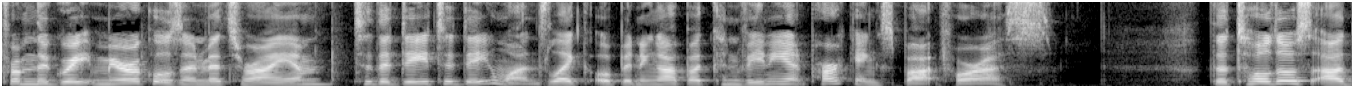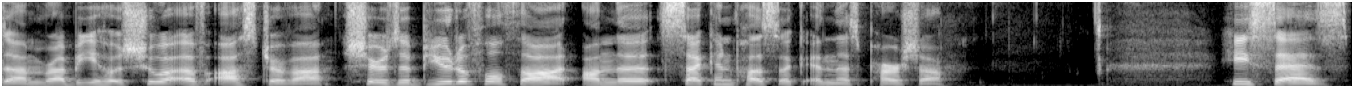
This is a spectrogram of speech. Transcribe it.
from the great miracles in Mitzrayim to the day to day ones, like opening up a convenient parking spot for us. The Toldos Adam, Rabbi Yehoshua of Ostrava, shares a beautiful thought on the second pasuk in this parsha. He says,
